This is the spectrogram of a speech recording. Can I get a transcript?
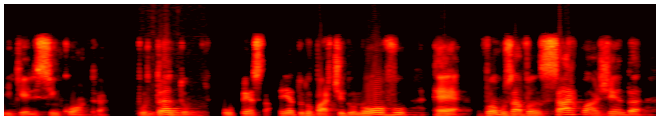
em que ele se encontra. Portanto, o pensamento do Partido Novo é: vamos avançar com a agenda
